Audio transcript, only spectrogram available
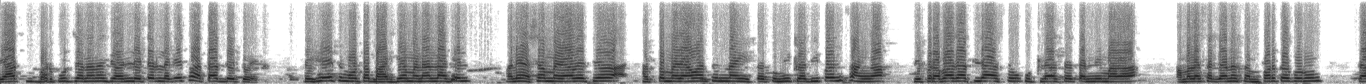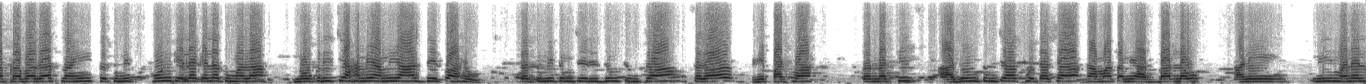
यात भरपूर जणांना जॉईन लेटर लगेच हातात देतोय. तर हेच मोठं भाग्य म्हणायला लागेल. आणि अशा मेळाव्याचं फक्त मेळाव्यातून नाही तर तुम्ही कधी पण सांगा. मी प्रभागातल्या असो कुठल्या असो त्यांनी मला आम्हाला सगळ्यांना संपर्क करून त्या प्रभागात नाही तर तुम्ही फोन केल्या केल्या तुम्हाला नोकरीची हमी आम्ही आज देतो आहोत. तर तुम्ही तुमचे रिझ्यूम तुमचा सगळं हे पाठवा. तर नक्कीच अजून तुमच्या छोट्याशा कामात आम्ही हातभार लावू. आणि मी म्हणेल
